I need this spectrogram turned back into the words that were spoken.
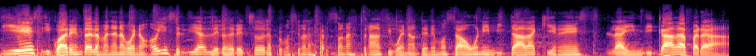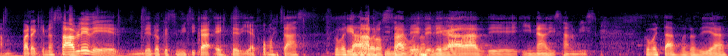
10 y 40 de la mañana. Bueno, hoy es el día de los derechos de la promoción a las personas trans y bueno, tenemos a una invitada quien es la indicada para, para que nos hable de, de lo que significa este día. ¿Cómo estás? ¿Cómo Gemma estás? Rosales, Buenos días. delegada de INADI San Luis. ¿Cómo estás? Buenos días.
